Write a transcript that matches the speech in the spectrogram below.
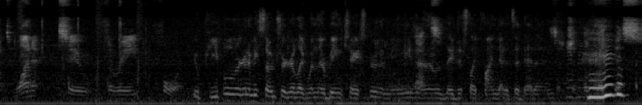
That's one, two, three, four. Yo, people are gonna be so triggered like when they're being chased through the maze That's- and they just like find out it's a dead end. it should look like this.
